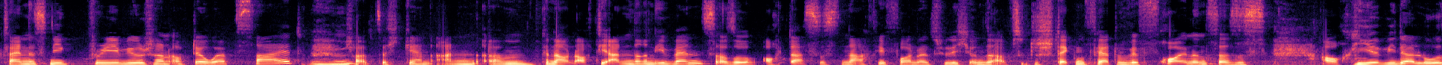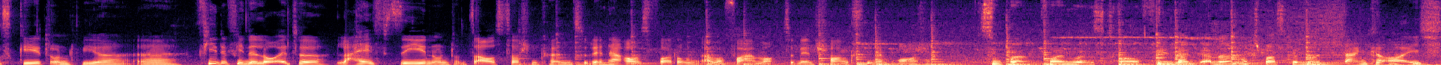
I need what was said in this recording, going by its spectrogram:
kleine Sneak Preview schon auf der Website. Mhm. Schaut es euch gern an. Ähm, genau, und auch die anderen Events. Also auch das ist nach wie vor natürlich unser absolutes Steckenpferd und wir freuen uns, dass es auch hier wieder losgeht und wir äh, viele, viele Leute live sehen und uns austauschen können zu den Herausforderungen, aber vor allem auch zu den Chancen der Branche. Super, freuen wir uns drauf. Vielen Dank, Anna. Hat Spaß gemacht. Danke euch.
